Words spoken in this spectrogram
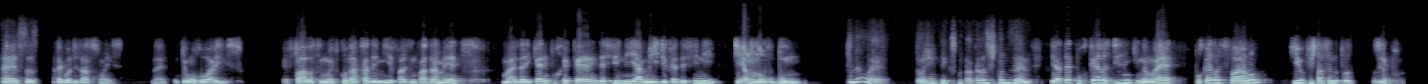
a essas categorizações, né? Eu tenho horror a isso. Fala-se muito quando a academia faz enquadramentos, mas aí querem porque querem definir, a mídia quer definir, que é um novo boom. Não é. Então a gente tem que escutar o que elas estão dizendo. E até porque elas dizem que não é, porque elas falam que o que está sendo produzido.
